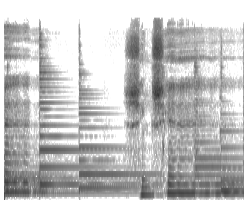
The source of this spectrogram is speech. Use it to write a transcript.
远新鲜。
